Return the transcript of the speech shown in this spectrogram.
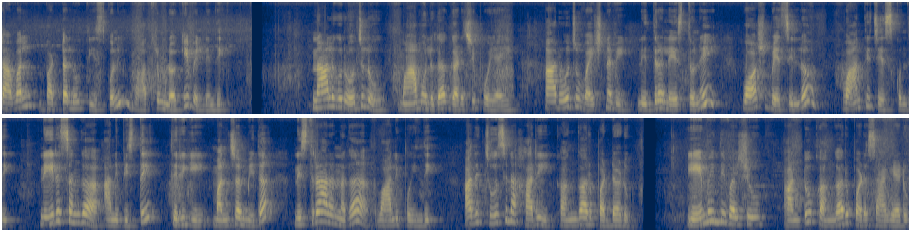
టవల్ బట్టలు తీసుకొని బాత్రూంలోకి వెళ్ళింది. నాలుగు రోజులు మామూలుగా గడిచిపోయాయి. ఆ రోజు వైష్ణవి నిద్ర లేస్తూనే వాష్ బేసిన్లో వాంతి చేసుకుంది. నీరసంగా అనిపిస్తే తిరిగి మంచం మీద నిస్త్రారణగా వాలిపోయింది. అది చూసిన హరి కంగారు పడ్డాడు. ఏమైంది వైషు? అంటూ కంగారు పడసాగాడు.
